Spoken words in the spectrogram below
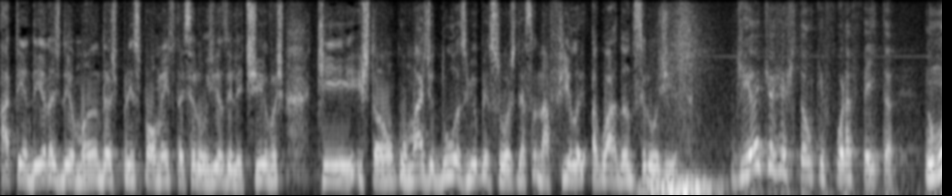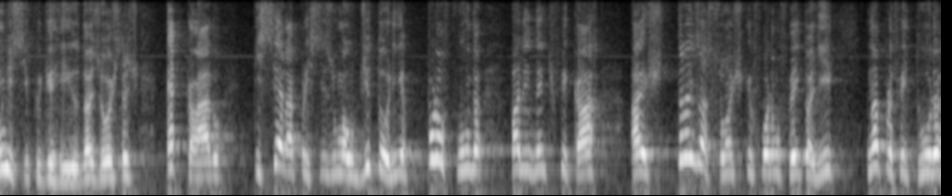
atender as demandas, principalmente das cirurgias eletivas, que estão com mais de duas mil pessoas nessa, na fila aguardando cirurgia diante a gestão que fora feita no município de Rio das Ostras, é claro que será preciso uma auditoria profunda para identificar as transações que foram feitas ali na prefeitura,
